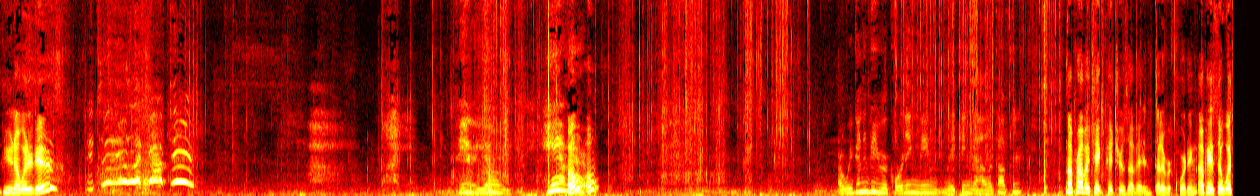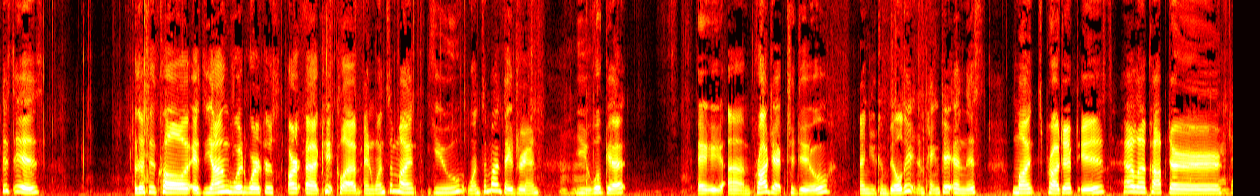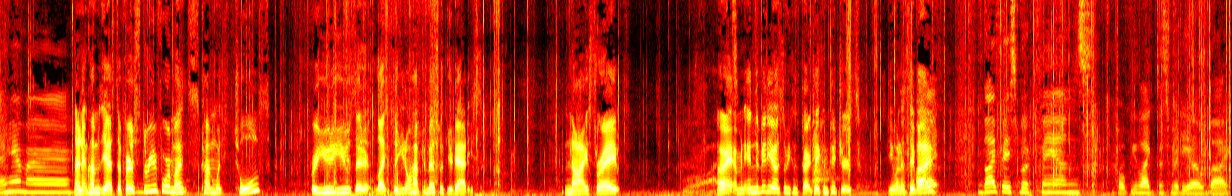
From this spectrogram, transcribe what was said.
You know what it is? It's a helicopter! My very own hammer. Oh, oh. Are we going to be recording me making the helicopter? I'll probably take pictures of it instead of recording. Okay, so what this is, this is called, it's Young Woodworkers Art uh, Kit Club. And once a month, you, once a month, Adrian, Uh-huh. you will get a um, project to do. And you can build it and paint it. And this month's project is helicopter. And a hammer. And it comes, yes, the first three or four months come with tools for you to use that, like, so you don't have to mess with your daddies. Nice, right? All right, I'm going to end the video so we can start taking pictures. Do you want to say bye? Alright. Bye, Facebook fans. Hope you liked this video. Bye.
